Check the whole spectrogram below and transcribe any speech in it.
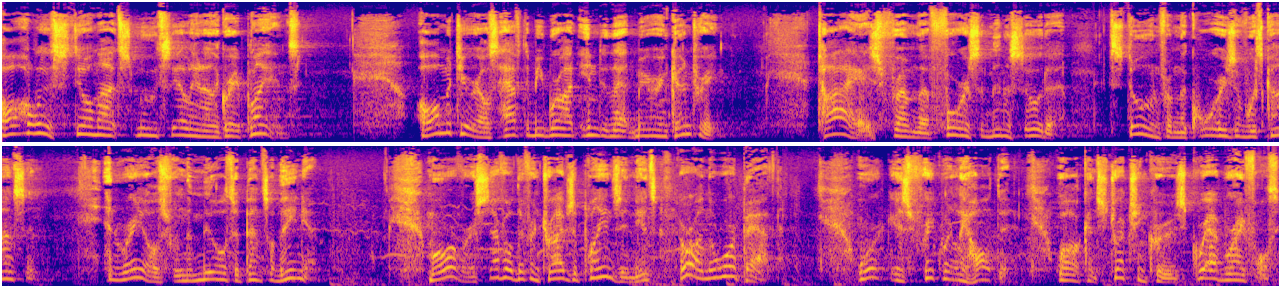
all is still not smooth sailing on the Great Plains. All materials have to be brought into that barren country. Ties from the forests of Minnesota, stone from the quarries of Wisconsin, and rails from the mills of Pennsylvania. Moreover, several different tribes of Plains Indians are on the warpath. Work is frequently halted while construction crews grab rifles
